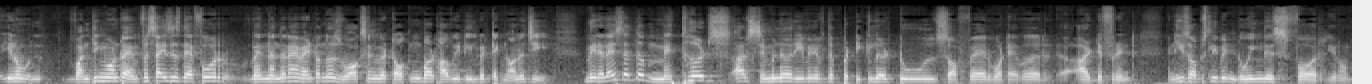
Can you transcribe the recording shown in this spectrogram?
you know, one thing we want to emphasize is therefore when Nandan and I went on those walks and we were talking about how we deal with technology, we realized that the methods are similar even if the particular tools, software, whatever are different. And he's obviously been doing this for you know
